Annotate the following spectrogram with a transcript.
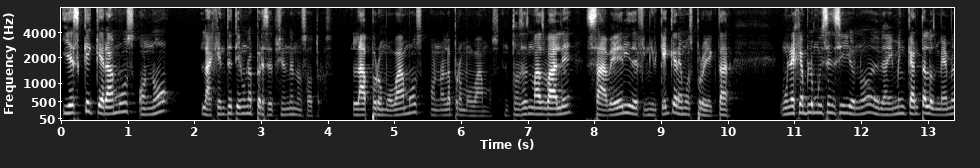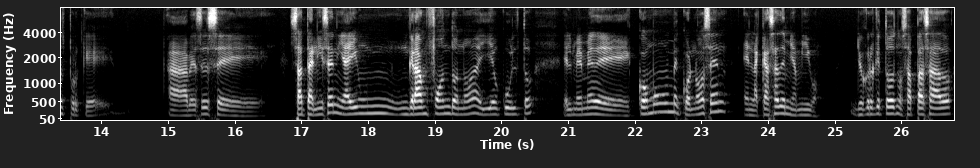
Y es que queramos o no, la gente tiene una percepción de nosotros. La promovamos o no la promovamos. Entonces más vale saber y definir qué queremos proyectar. Un ejemplo muy sencillo, ¿no? A mí me encantan los memes porque a veces se satanizan y hay un, gran fondo, ¿no? Ahí oculto. El meme de cómo me conocen en la casa de mi amigo. Yo creo que todos nos ha pasado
